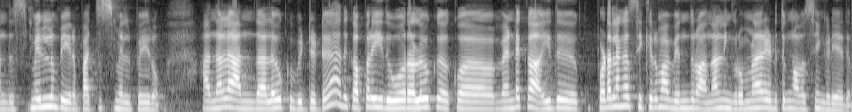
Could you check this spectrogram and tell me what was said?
அந்த ஸ்மெல்லும் போயிடும் பச்சை ஸ்மெல் போயிடும் அதனால் அந்த அளவுக்கு விட்டுட்டு அதுக்கப்புறம் இது ஓரளவுக்கு கொ- வெண்டைக்காய் இது புடலங்காய் சீக்கிரமாக வெந்துடும் அதனால் நீங்கள் ரொம்ப நேரம் எடுத்துக்கணும் அவசியம் கிடையாது.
